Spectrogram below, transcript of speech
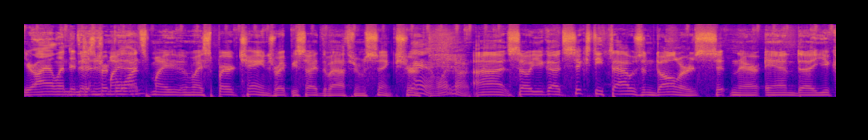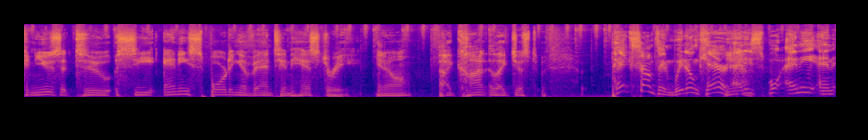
your island in That's District my, 1? That's my my spare change right beside the bathroom sink. Sure. Yeah, why not? Uh, so you got sixty thousand dollars sitting there, and uh, you can use it to see any sporting event in history. You know, icon like just Pick something. We don't care. Yeah. Any sport, any and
